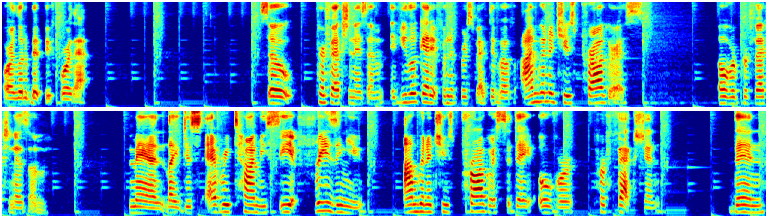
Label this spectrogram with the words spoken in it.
or a little bit before that. So, perfectionism, if you look at it from the perspective of I'm going to choose progress over perfectionism, man, like just every time you see it freezing you, I'm going to choose progress today over perfection, then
